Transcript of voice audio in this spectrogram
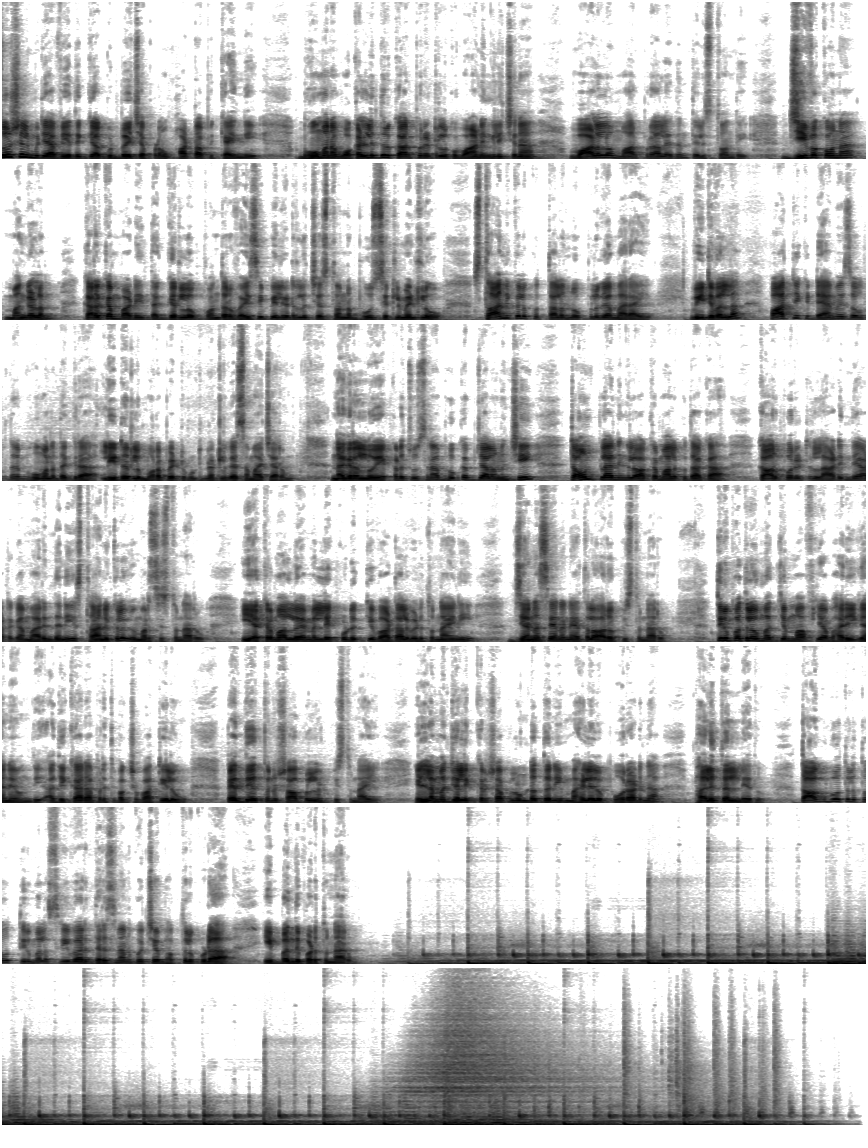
సోషల్ మీడియా వేదికగా గుడ్ బై చెప్పడం హాట్ టాపిక్ అయింది. భూమన ఒకళ్ళిద్దరు కార్పొరేటర్లకు వార్నింగ్లు ఇచ్చినా వాళ్ళలో మార్పు రాలేదని తెలుస్తోంది. జీవకోన మంగళం కరకంబాడి దగ్గరలో కొందరు వైసీపీ లీడర్లు చేస్తున్న భూ సెటిల్మెంట్లు స్థానికులకు తల నొప్పులుగా మారాయి. వీటి వల్ల పార్టీకి డ్యామేజ్ అవుతున్న భూమన దగ్గర లీడర్లు మొరపెట్టుకుంటున్నట్లుగా సమాచారం. నగరంలో ఎక్కడ చూసినా భూకబ్జాల నుంచి టౌన్ ప్లానింగ్లో అక్రమాలకు దాకా కార్పొరేటర్ లాడిందే ఆటగా మారిందని స్థానికులు విమర్శిస్తున్నారు. ఈ అక్రమాల్లో ఎమ్మెల్యే కొడుక్కి వాటాలు వెడుతున్నాయని జనసేన నేతలు ఆరోపిస్తున్నారు. తిరుపతిలో మద్యం మాఫియా భారీగానే ఉంది. అధికార ప్రతిపక్ష పార్టీలు పెద్ద ఎత్తున షాపులు నడిపిస్తున్నాయి. ఇళ్ళ మధ్య లిక్కర్ షాపులు ఉండొద్దని మహిళలు పోరాడినా ఫలితం లేదు. తాగుబోతులతో తిరుమల శ్రీవారి దర్శనానికి వచ్చే భక్తులు కూడా ఇబ్బంది పడుతున్నారు.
